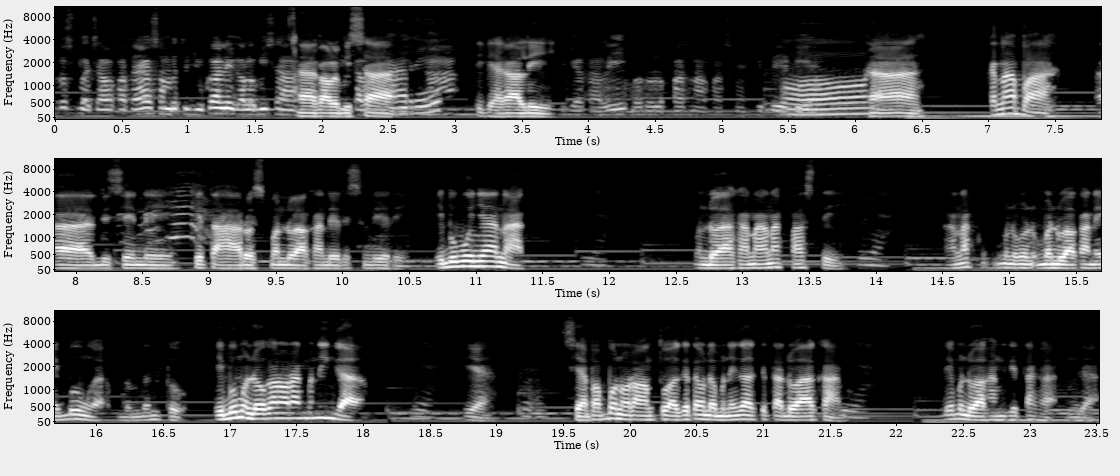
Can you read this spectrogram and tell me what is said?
terus baca Al-Fatihah sampai tujuh kali kalau bisa. Nah, kalau Jadi bisa Tarik. tiga kali. tiga kali baru lepas nafasnya gitu ya ya? Oh, Nah, kenapa eh, di sini kita harus mendoakan diri sendiri? Ibu punya anak, iya, mendoakan anak pasti. iya. Anak men- mendoakan ibu nggak? Belum tentu. Ibu mendoakan orang meninggal. Iya. Iya. Mm-mm. Siapa pun orang tua kita udah meninggal kita doakan. Iya. Dia mendoakan kita nggak? Enggak.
